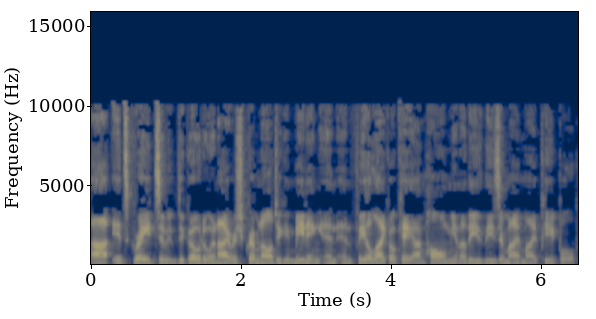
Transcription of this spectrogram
Uh, it's great to to go to an Irish criminology meeting and and feel like okay, I'm home. You know, these these are my my people.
